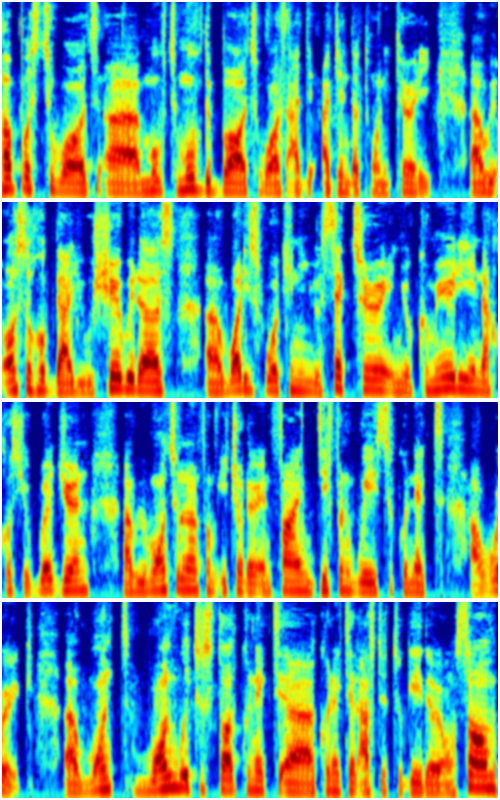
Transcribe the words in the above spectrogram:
help us towards uh, move to move the ball towards Ad Agenda 2030. Uh, we also hope that you will share with us uh, what is working in your sector, in your community, and across your region. Uh, we want to learn from each other and find different ways to connect our work. Uh, one, one way to start connect, uh, connected after Together Ensemble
